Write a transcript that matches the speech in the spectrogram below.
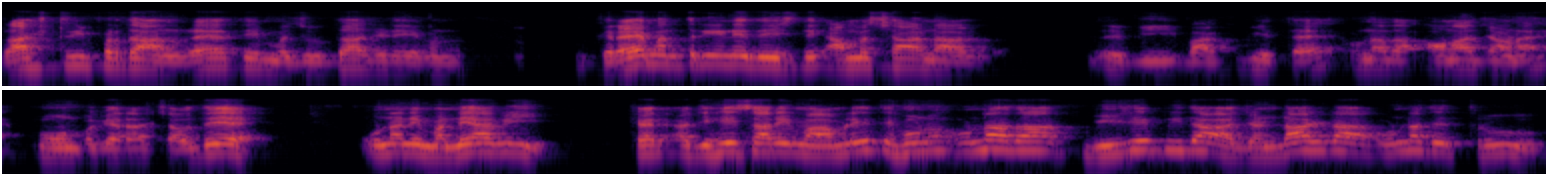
ਰਾਸ਼ਟਰੀ ਪ੍ਰਧਾਨ ਰਹਿ ਤੇ ਮੌਜੂਦਾ ਜਿਹੜੇ ਹੁਣ ਗ੍ਰਹਿ ਮੰਤਰੀ ਨੇ ਦੇਸ਼ ਦੇ ਅਮਿਤ ਸ਼ਾਹ ਨਾਲ ਵੀ ਵਾਕਫੀਅਤ ਹੈ, ਉਹਨਾਂ ਦਾ ਆਉਣਾ ਜਾਣਾ ਹੈ ਫੋਨ ਵਗੈਰਾ ਚੱਲਦੇ ਹੈ। ਉਹਨਾਂ ਨੇ ਮੰਨਿਆ ਵੀ ਖੈਰ ਅਜਿਹੇ ਸਾਰੇ ਮਾਮਲੇ ਤੇ ਹੁਣ ਉਹਨਾਂ ਦਾ ਬੀਜੇਪੀ ਦਾ ਏਜੰਡਾ ਜਿਹੜਾ ਉਹਨਾਂ ਦੇ ਥਰੂ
